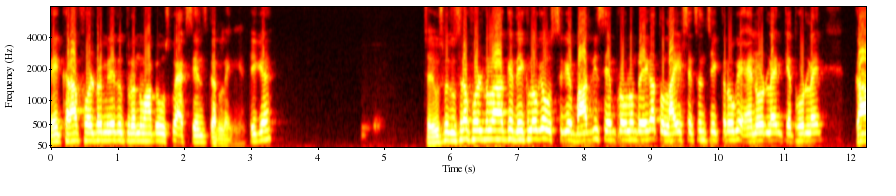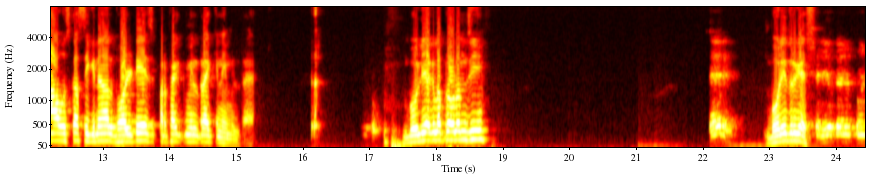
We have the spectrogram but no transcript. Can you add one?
कहीं खराब फोल्डर मिले तो तुरंत वहाँ पे उसको एक्सचेंज कर लेंगे, ठीक है? चलिए उसमें दूसरा फोल्डर लगा के देख लोगे उसके बाद भी सेम प्रॉब्लम रहेगा तो लाइट सेक्शन चेक करोगे एनोड लाइन कैथोड लाइन का उसका सिग्नल वोल्टेज परफेक्ट मिल रहा है कि नहीं मिल रहा है? बोलिए अगला प्रॉब्लम जी। सर बोलिए दुर्गेश। सर जो कल फ़ोन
